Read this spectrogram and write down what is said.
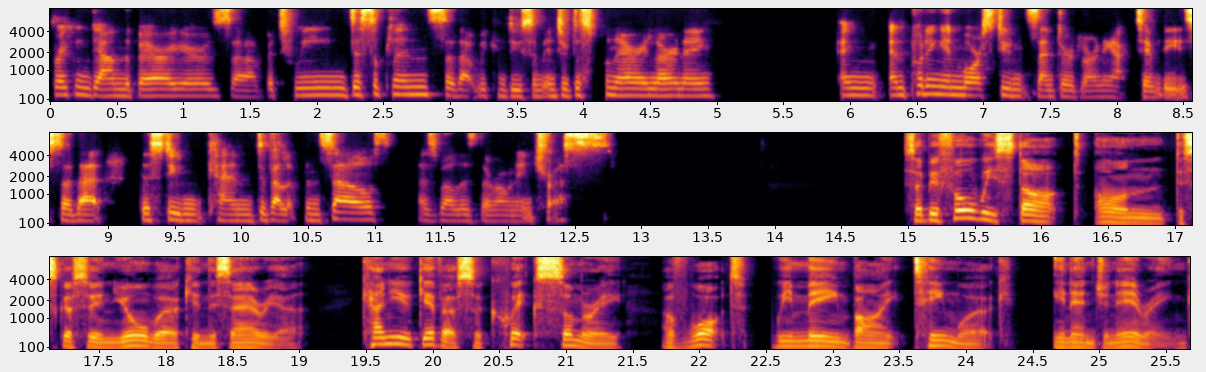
breaking down the barriers uh, between disciplines so that we can do some interdisciplinary learning. And, and putting in more student centered learning activities so that the student can develop themselves as well as their own interests. So, before we start on discussing your work in this area, can you give us a quick summary of what we mean by teamwork in engineering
